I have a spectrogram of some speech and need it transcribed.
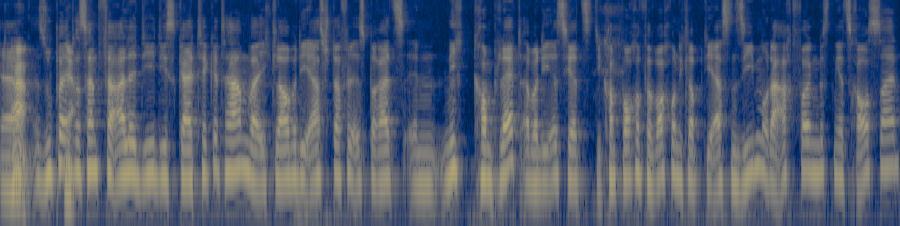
Äh, Ah, super ja. interessant für alle, die die Sky Ticket haben, weil ich glaube, die erste Staffel ist bereits in nicht komplett, aber die ist jetzt, die kommt Woche für Woche und ich glaube, die ersten sieben oder acht Folgen müssten jetzt raus sein.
